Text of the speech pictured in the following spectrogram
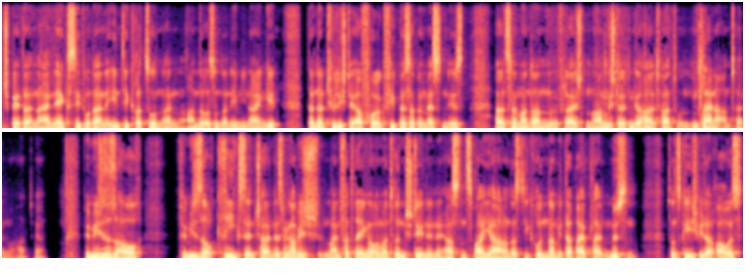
später in einen Exit oder eine Integration in ein anderes Unternehmen hineingeht, dann natürlich der Erfolg viel besser bemessen ist, als wenn man dann vielleicht einen Angestelltengehalt hat und einen kleiner Anteil nur hat. Ja. Für mich ist es auch, für mich ist es auch kriegsentscheidend. Deswegen habe ich in meinen Verträgen auch immer drinstehen in den ersten zwei Jahren, dass die Gründer mit dabei bleiben müssen. Sonst gehe ich wieder raus,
